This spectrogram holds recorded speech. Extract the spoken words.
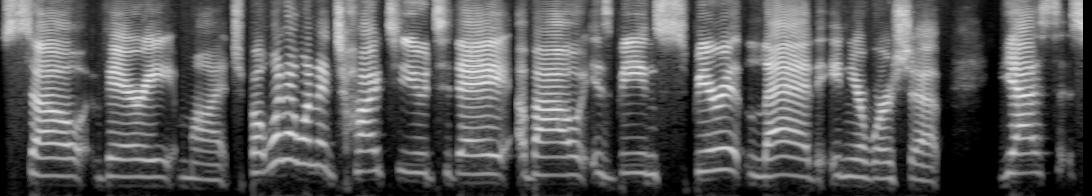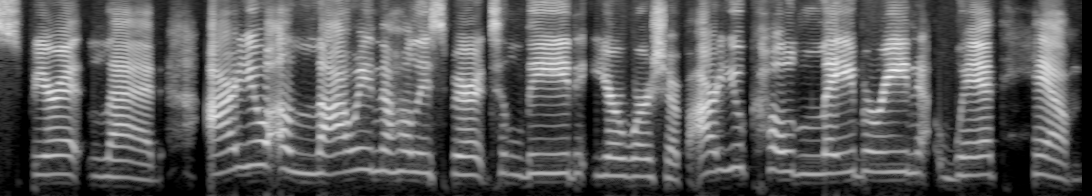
so very much. But what I want to talk to you today about is being spirit led in your worship. Yes, spirit led. Are you allowing the Holy Spirit to lead your worship? Are you co laboring with Him?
